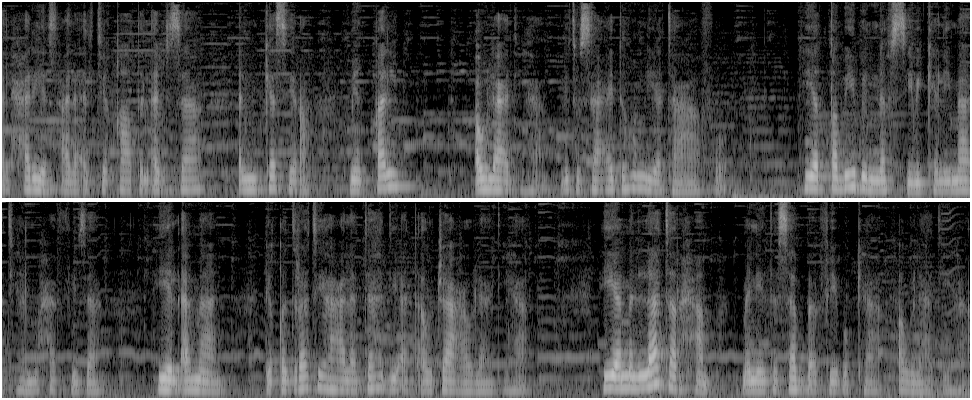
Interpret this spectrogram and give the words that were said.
الحريص على التقاط الأجزاء المنكسرة من قلب أولادها لتساعدهم ليتعافوا. هي الطبيب النفسي بكلماتها المحفزة. هي الأمان لقدرتها على تهدئة أوجاع أولادها. هي من لا ترحم من يتسبب في بكاء أولادها.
